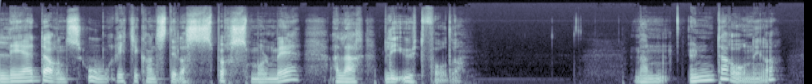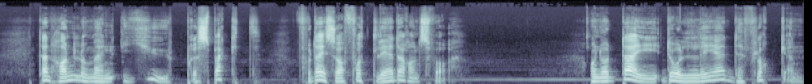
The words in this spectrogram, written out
lederens ord ikke kan stilles spørsmål med eller bli utfordra. Men underordninga, den handler om en djup respekt for de som har fått lederansvaret. Og når de da leder flokken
